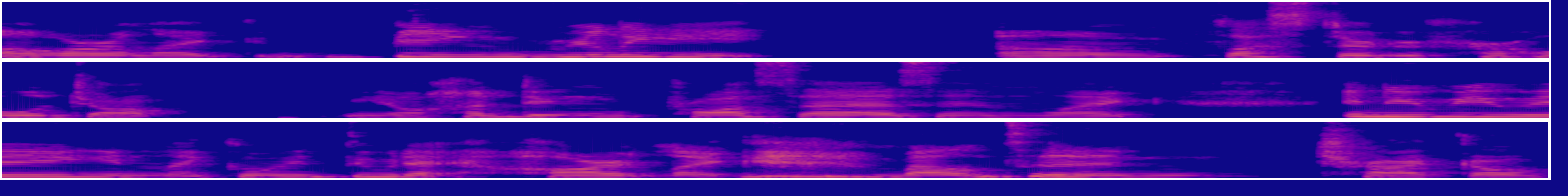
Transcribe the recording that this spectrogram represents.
or like being really um, flustered with her whole job, you know, hunting process and like interviewing and like going through that hard like mountain track of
